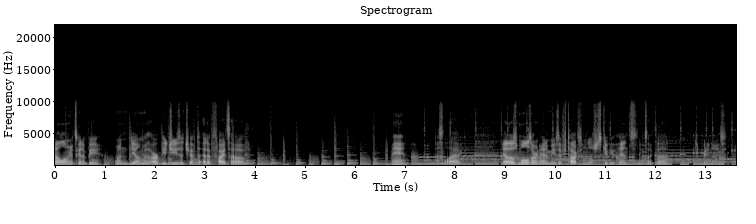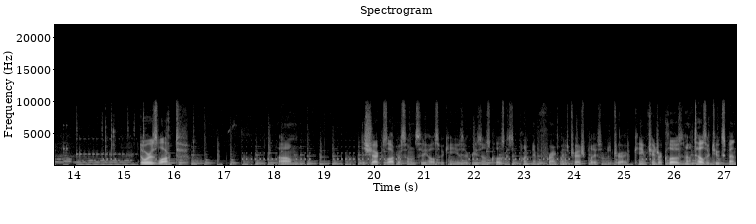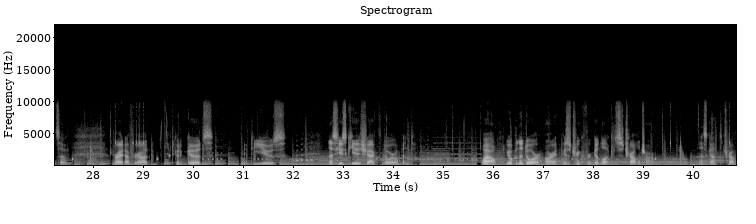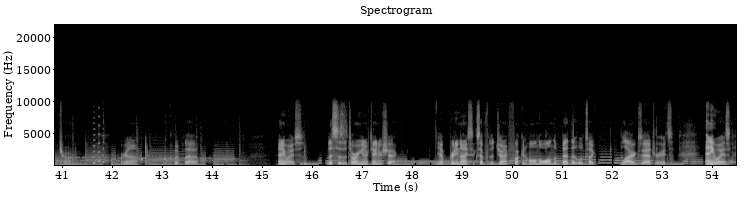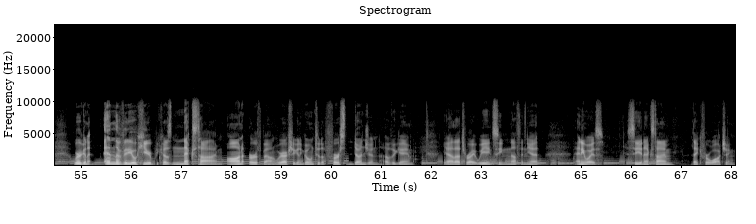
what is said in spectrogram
how long it's going to be when dealing with RPGs that you have to edit fights out of. Man, this lag. Yeah, those moles aren't enemies. If you talk to them, they'll just give you hints, things like that. It's pretty nice. Door is locked. Um, the shack was locked by someone in City Hall, so we can't use it. Reason was closed because a punk named Frank made his trash place. What a drag. Can't even change our clothes, and hotels are too expensive. Right, I forgot. To go to goods. You have to use. Let's use key to shack. The door opened. Wow, you opened the door. Alright, here's a trinket for good luck. It's a travel charm. That's got the travel charm. We're gonna equip that. Anyways, this is the Touring Entertainer Shack. Yeah, pretty nice except for the giant fucking hole in the wall in the bed that looks like Lier X. Agerates. Anyways, we're gonna end the video here because next time on Earthbound, we're actually gonna go into the first dungeon of the game. Yeah, that's right, we ain't seen nothing yet. Anyways, see you next time. Thank you for watching.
